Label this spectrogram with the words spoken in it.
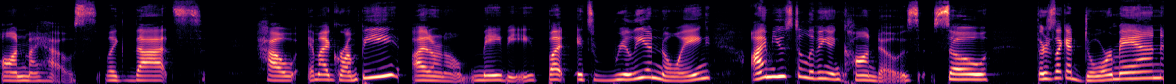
on my house. Like, that's how am I grumpy? I don't know, maybe, but it's really annoying. I'm used to living in condos. So, there's like a doorman,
